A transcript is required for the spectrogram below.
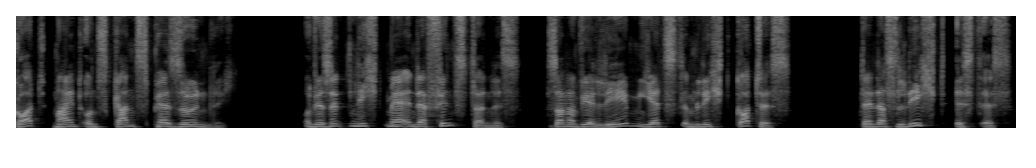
Gott meint uns ganz persönlich. Und wir sind nicht mehr in der Finsternis, sondern wir leben jetzt im Licht Gottes. Denn das Licht ist es,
